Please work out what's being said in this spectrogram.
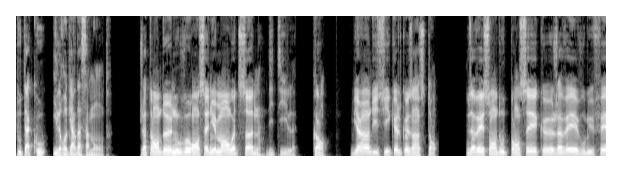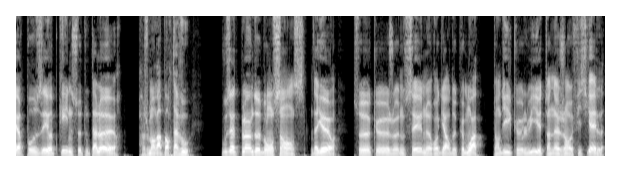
Tout à coup, il regarda sa montre. J'attends de nouveaux renseignements, Watson, dit-il. Quand Bien d'ici quelques instants. Vous avez sans doute pensé que j'avais voulu faire poser Hopkins tout à l'heure. Je m'en rapporte à vous. Vous êtes plein de bon sens. D'ailleurs, ce que je ne sais ne regarde que moi, tandis que lui est un agent officiel.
